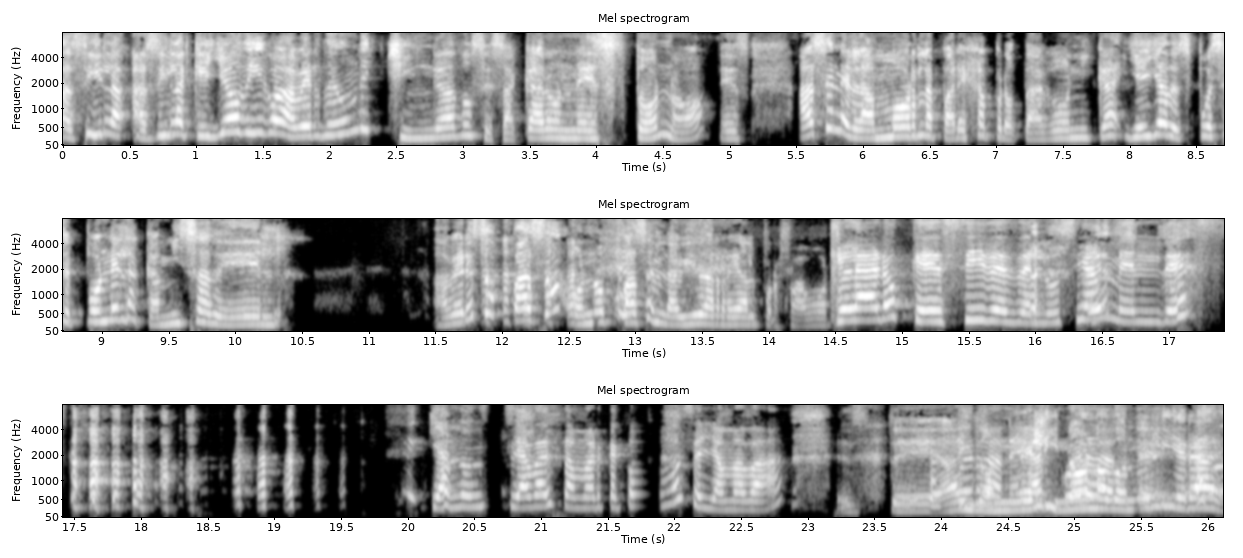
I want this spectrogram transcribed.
así la, así la que yo digo, a ver, ¿de dónde chingados se sacaron esto, no? Es, hacen el amor la pareja protagónica y ella después se pone la camisa de él. A ver, ¿eso pasa o no pasa en la vida real, por favor? Claro que sí, desde Lucía Méndez. que anunciaba esta marca, ¿cómo se llamaba? Este, ay, Donelli, no, no, Donelli era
